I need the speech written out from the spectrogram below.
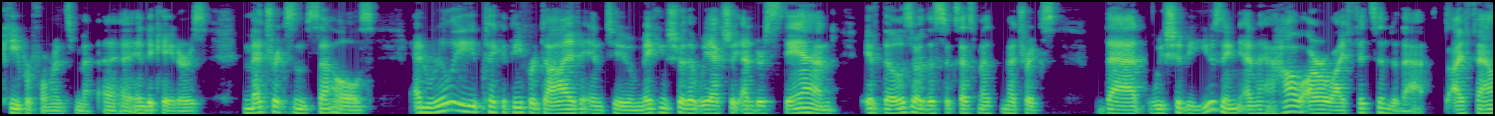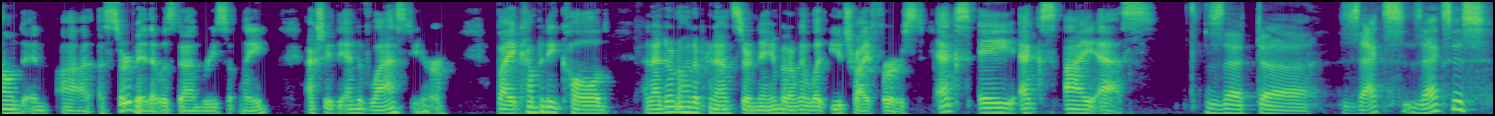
key performance me- uh, indicators, metrics themselves, and really take a deeper dive into making sure that we actually understand if those are the success metrics that we should be using and how ROI fits into that. I found an, uh, a survey that was done recently, actually at the end of last year, by a company called, and I don't know how to pronounce their name, but I'm going to let you try first XAXIS. Is that uh, Zax Zaxxas?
